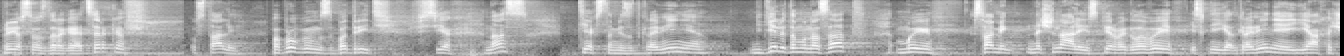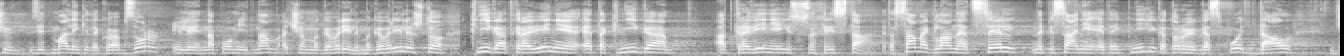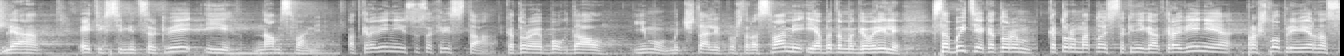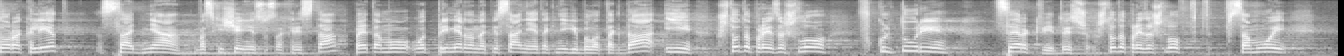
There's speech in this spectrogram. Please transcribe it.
Приветствую вас, дорогая церковь. Устали? Попробуем взбодрить всех нас текстом из Откровения. Неделю тому назад мы с вами начинали с первой главы из книги Откровения. Я хочу взять маленький такой обзор или напомнить нам, о чем мы говорили. Мы говорили, что книга Откровения – это книга откровения Иисуса Христа. Это самая главная цель написания этой книги, которую Господь дал для этих семи церквей и нам с вами. Откровение Иисуса Христа, которое Бог дал ему. Мы читали в прошлый раз с вами, и об этом мы говорили. Событие, которым, к которым относится книга Откровения, прошло примерно 40 лет со дня восхищения Иисуса Христа. Поэтому вот примерно написание этой книги было тогда, и что-то произошло в культуре церкви, то есть что-то произошло в, в самой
